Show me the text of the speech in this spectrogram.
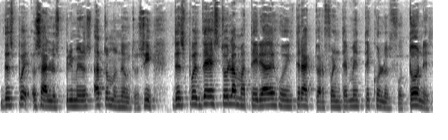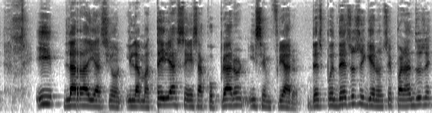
Después, o sea, los primeros átomos neutros, sí. Después de esto, la materia dejó de interactuar fuertemente con los fotones y la radiación y la materia se desacoplaron y se enfriaron. Después de eso siguieron separándose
